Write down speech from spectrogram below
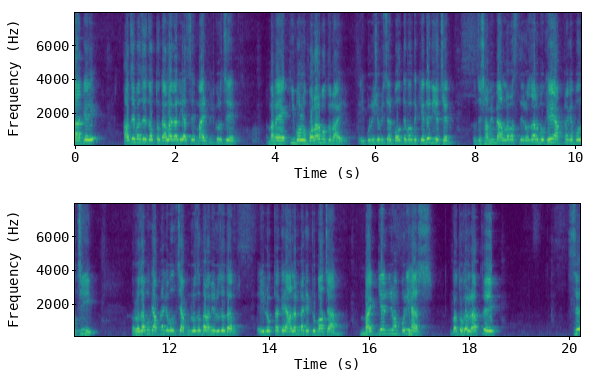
তাকে আজে বাজে যত গালাগালি আছে, মারপিট করেছে মানে কি বলব, বলার মতো নয়। এই পুলিশ অফিসার বলতে বলতে কেঁদে দিয়েছেন। বলছে, স্বামী আল্লাহ রাস্তে রোজার মুখে আপনাকে বলছি রোজা মুখে আপনাকে বলছি, আপনি রোজাদার, আমি রোজাদার। এই লোকটাকে, আলেমটাকে একটু বাঁচান। ভাগ্যের নির্মম পরিহাস, গতকাল রাত্রে সে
